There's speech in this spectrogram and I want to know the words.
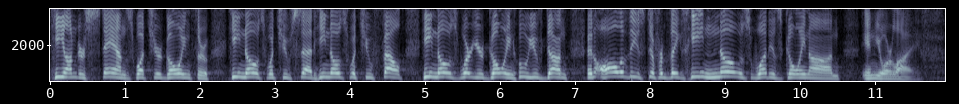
He understands what you're going through. He knows what you've said. He knows what you felt. He knows where you're going, who you've done, and all of these different things. He knows what is going on in your life.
